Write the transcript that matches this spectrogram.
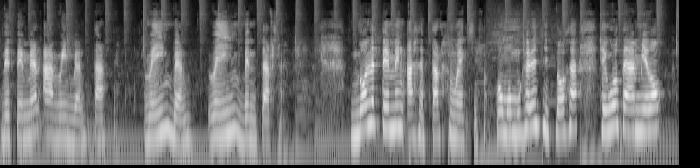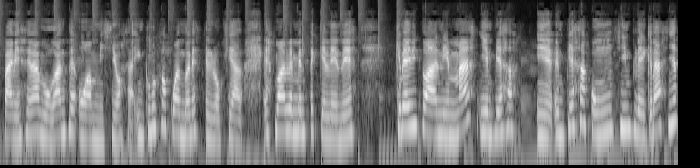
de, temer a reinventarse. reinventarse. No le temen aceptar su éxito. Como mujer exitosa, seguro te da miedo parecer arrogante o ambiciosa, incluso cuando eres elogiada. Es probablemente que le des crédito a alguien más y empiezas y empieza con un simple gracias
